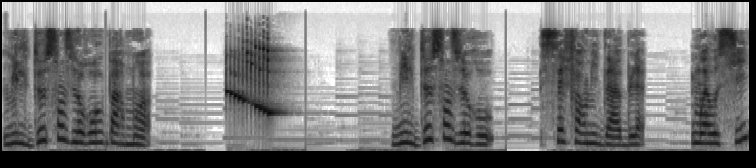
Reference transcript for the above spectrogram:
1200 euros par mois. 1200 euros. C'est formidable. Moi aussi,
